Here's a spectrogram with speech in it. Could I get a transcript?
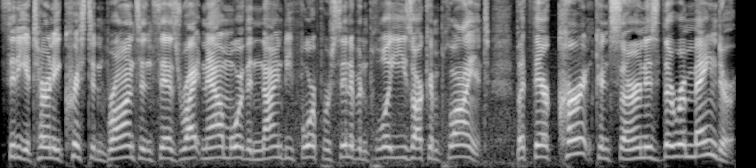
City Attorney Kristin Bronson says right now more than 94% of employees are compliant, but their current concern is the remainder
